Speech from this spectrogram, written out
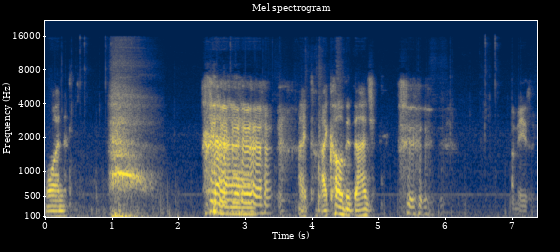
one. I, I called it dodge. Amazing.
